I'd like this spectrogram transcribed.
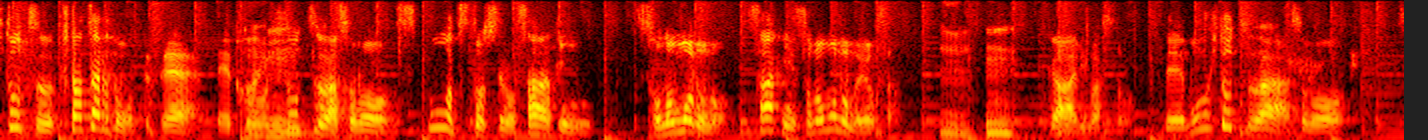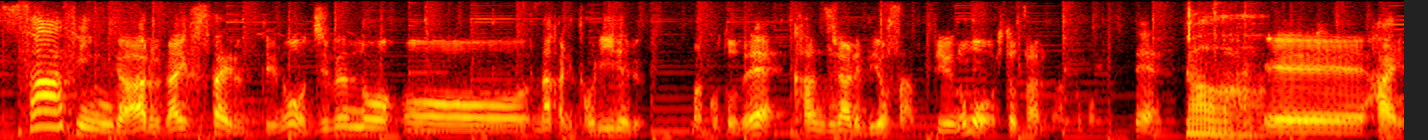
一つ、二つあると思ってて、えっと、はい。一つはそのスポーツとしてのサーフィンそのものの、サーフィンそのものの良さうん。うん、がありますと。で、もう一つは、その、サーフィンがあるライフスタイルっていうのを自分の中に取り入れる、まあ、ことで感じられる良さっていうのも一つあるなと思ってて、あー。えーはい。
